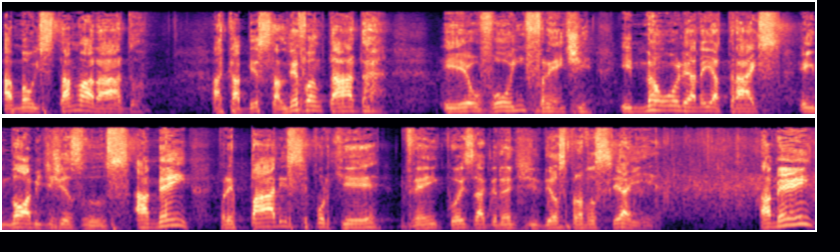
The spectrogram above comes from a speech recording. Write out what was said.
a mão está no arado, a cabeça levantada, e eu vou em frente e não olharei atrás, em nome de Jesus. Amém? Prepare-se, porque vem coisa grande de Deus para você aí. Amém?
